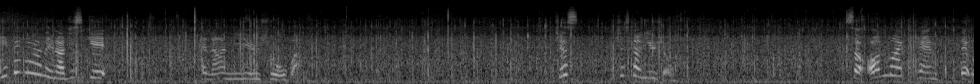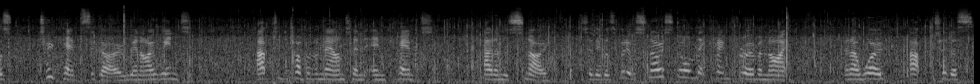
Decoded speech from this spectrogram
Every now and then I just get an unusual one. Just, just unusual. So on my camp, that was two camps ago, when I went up to the top of a mountain and camped out in the snow. So there was a bit of a snowstorm that came through overnight and I woke up to this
